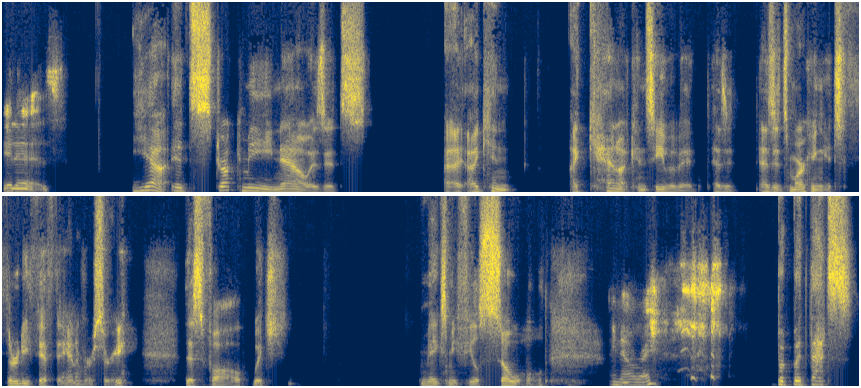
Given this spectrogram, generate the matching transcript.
it is. Yeah it struck me now as it's I, I can i cannot conceive of it as it as it's marking its 35th anniversary this fall which makes me feel so old. I know right? But but that's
